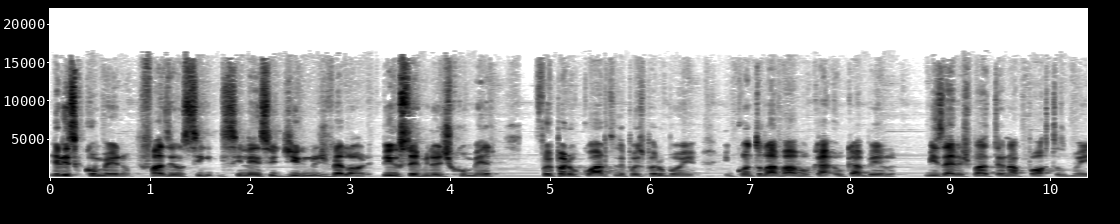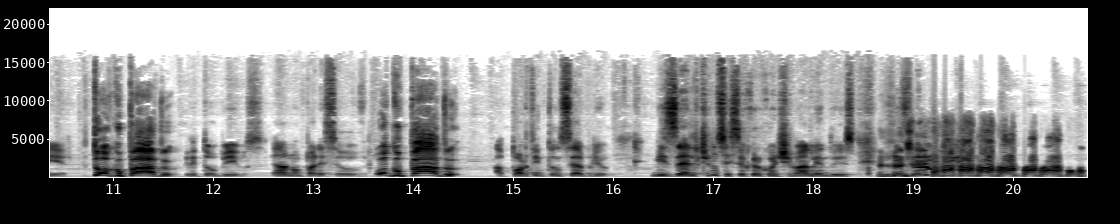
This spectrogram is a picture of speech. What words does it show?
Eles comeram, faziam um si- silêncio digno de velório. Bigos terminou de comer, foi para o quarto e depois para o banho. Enquanto lavava o, ca- o cabelo, Elliot bateu na porta do banheiro. Tô ocupado! Gritou Bigos. Ela não pareceu ouvir. Ocupado! A porta então se abriu. Miss Elliot, eu não sei se eu quero continuar lendo isso.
